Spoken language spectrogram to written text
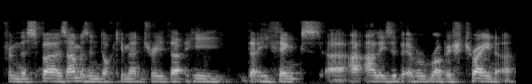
from the Spurs Amazon documentary that he that he thinks uh, Alli's a bit of a rubbish trainer,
